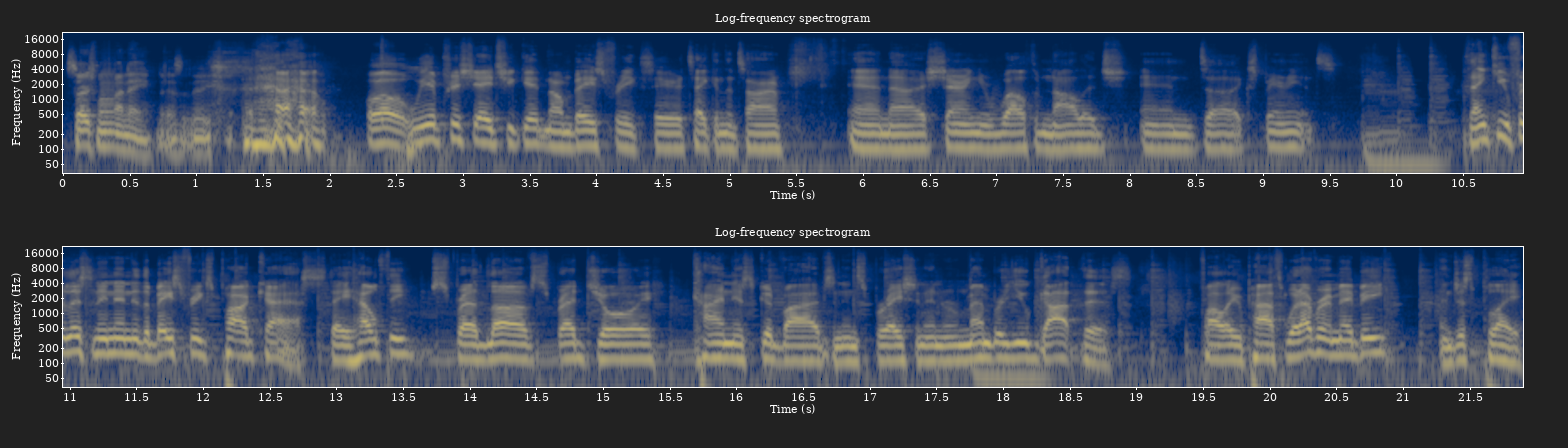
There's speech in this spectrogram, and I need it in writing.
Search my name. That's the thing. well, we appreciate you getting on Bass Freaks here, taking the time and uh, sharing your wealth of knowledge and uh, experience. Thank you for listening into the Bass Freaks podcast. Stay healthy, spread love, spread joy, kindness, good vibes, and inspiration. And remember, you got this. Follow your path, whatever it may be, and just play.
